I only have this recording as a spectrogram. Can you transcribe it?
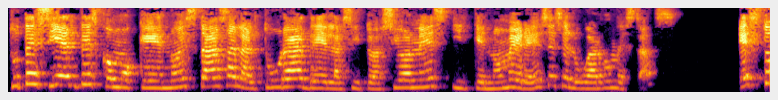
tú te sientes como que no estás a la altura de las situaciones y que no mereces el lugar donde estás. Esto,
